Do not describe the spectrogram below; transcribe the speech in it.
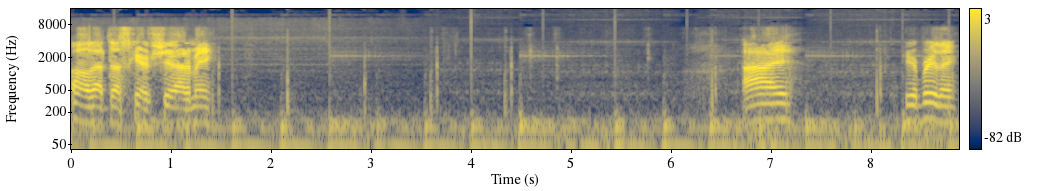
Oh, that does scare the shit out of me. I hear breathing.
